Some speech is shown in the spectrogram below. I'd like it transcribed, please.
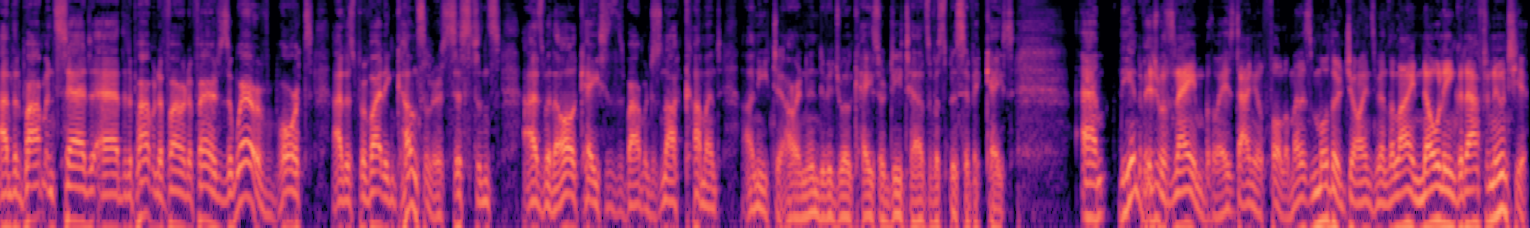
and the department said uh, the Department of Foreign Affairs is aware of reports and is providing consular assistance. As with all cases, the department does not comment on each or an individual case or details of a specific case. Um, the individual's name, by the way, is Daniel Fulham, and his mother joins me on the line. Noeleen, good afternoon to you.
